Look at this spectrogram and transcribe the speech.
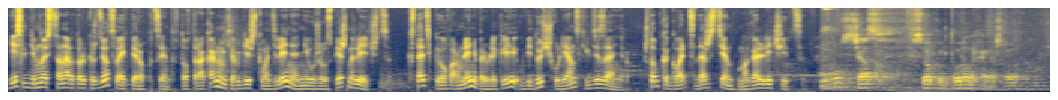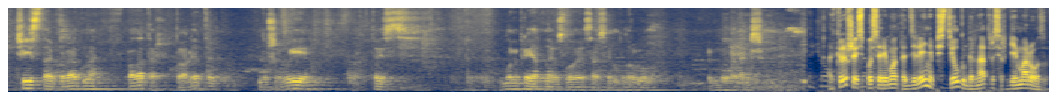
Если дневной стационар только ждет своих первых пациентов, то в торакальном хирургическом отделении они уже успешно лечатся. Кстати, к его оформлению привлекли ведущих ульяновских дизайнеров, чтобы, как говорится, даже стены помогали лечиться. Ну, сейчас все культурно, хорошо, чисто, аккуратно. В палатах туалеты, душевые. То есть благоприятные условия совсем по-другому, как было раньше. Открывшееся после ремонта отделение посетил губернатор Сергей Морозов.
